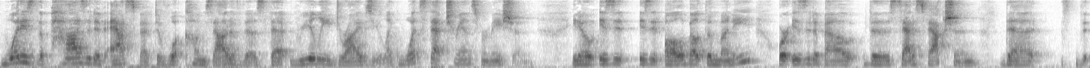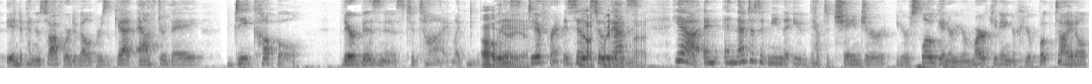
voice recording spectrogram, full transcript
what is the positive aspect of what comes out of this that really drives you? Like, what's that transformation? You know, is it is it all about the money, or is it about the satisfaction that the independent software developers get after they decouple their business to time? Like, Oh, what yeah, is yeah. different? So, No, it's so way bigger than that. Yeah, and and that doesn't mean that you have to change your your slogan or your marketing or your book title,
